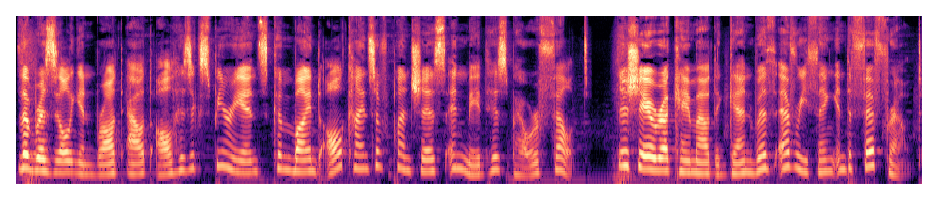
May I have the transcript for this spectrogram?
The Brazilian brought out all his experience, combined all kinds of punches, and made his power felt. Teixeira came out again with everything in the fifth round.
